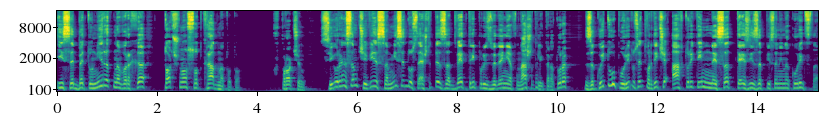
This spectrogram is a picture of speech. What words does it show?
и се бетонират на върха точно с откраднатото. Впрочем, сигурен съм, че вие сами се досещате за две-три произведения в нашата литература, за които упорито се твърди, че авторите им не са тези записани на корицата.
